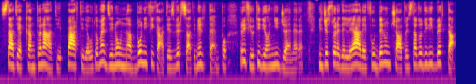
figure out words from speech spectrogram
stati accantonati parti di automezzi non bonificati e sversati nel tempo rifiuti di ogni genere. Il gestore delle aree fu denunciato in stato di libertà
